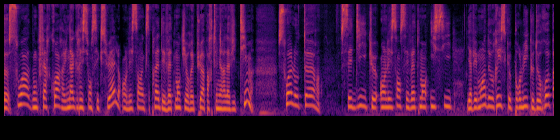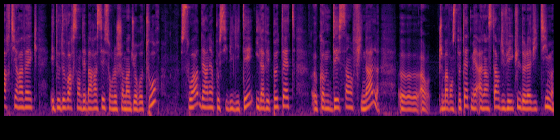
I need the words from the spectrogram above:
euh, soit donc faire croire à une agression sexuelle en laissant exprès des vêtements qui auraient pu appartenir à la victime, soit l'auteur s'est dit qu'en laissant ses vêtements ici, il y avait moins de risques pour lui que de repartir avec et de devoir s'en débarrasser sur le chemin du retour. Soit, dernière possibilité, il avait peut-être euh, comme dessin final, euh, je m'avance peut-être, mais à l'instar du véhicule de la victime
